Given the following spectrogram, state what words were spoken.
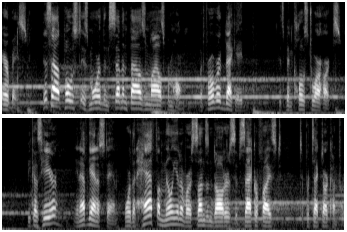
Air Base. This outpost is more than 7,000 miles from home, but for over a decade, it's been close to our hearts. Because here, in Afghanistan, more than half a million of our sons and daughters have sacrificed to protect our country.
